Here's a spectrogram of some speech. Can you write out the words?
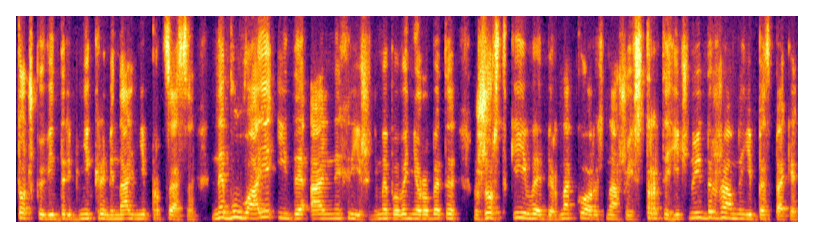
точкові дрібні кримінальні процеси. Не буває ідеальних рішень. Ми повинні робити жорсткий вибір на користь нашої стратегічної державної безпеки,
